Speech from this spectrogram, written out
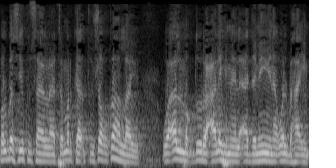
kolba sii ku sahlanaata marka tuu sheeku ka hadlaayo waa almaqduuru calayhi min alaadamiyiina walbahaa'im.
